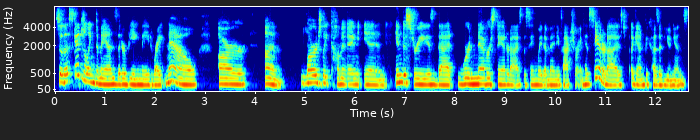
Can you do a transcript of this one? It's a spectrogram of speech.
So the scheduling demands that are being made right now are um, largely coming in industries that were never standardized the same way that manufacturing had standardized, again, because of unions.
